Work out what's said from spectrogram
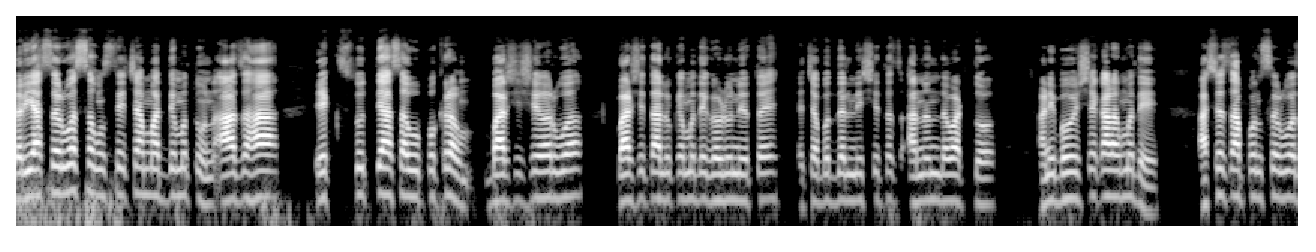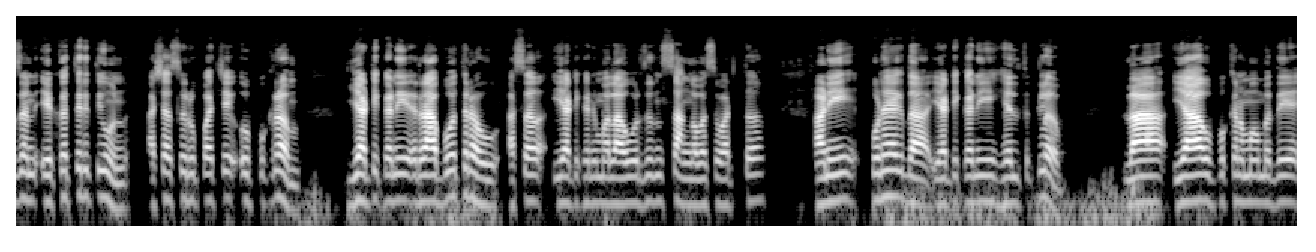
तर या सर्व संस्थेच्या माध्यमातून आज हा एक स्तुत्य असा उपक्रम बार्शी शहर व बार्शी तालुक्यामध्ये घडून येतो आहे याच्याबद्दल निश्चितच आनंद वाटतो आणि भविष्य काळामध्ये असेच आपण सर्वजण एकत्रित येऊन अशा स्वरूपाचे उपक्रम या ठिकाणी राबवत राहू असं या ठिकाणी मला आवर्जून सांगावंसं वाटतं. आणि पुन्हा एकदा या ठिकाणी हेल्थ क्लबला या उपक्रमामध्ये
